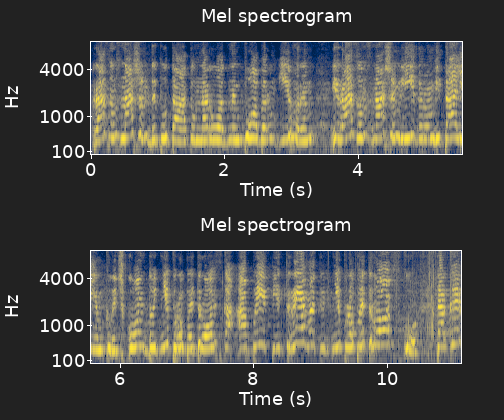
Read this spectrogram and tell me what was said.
разом з нашим депутатом народним Побером Ігорем і разом з нашим лідером Віталієм Кличком до Дніпропетровська, аби підтримати в Дніпропетровську таких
